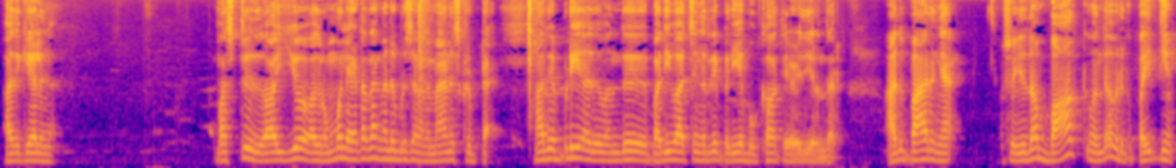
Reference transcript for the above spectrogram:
அது கேளுங்க. ஃபஸ்ட்டு ஐயோ அது ரொம்ப லேட்டாக தான் கண்டுபிடிச்சாங்க அந்த மேனுஸ்கிரிப்டை அது எப்படி அது வந்து பதிவாச்சுங்கிறதே பெரிய புக்காக எழுதியிருந்தார். அது பாருங்கள் ஸோ இதுதான் பாக் வந்து அவருக்கு பைத்தியம்.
